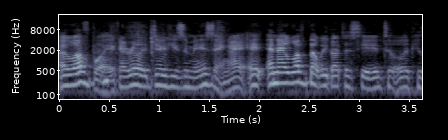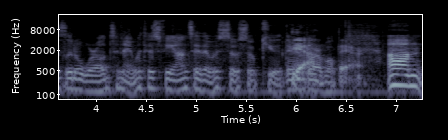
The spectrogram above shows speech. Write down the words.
I love Blake. I really do. He's amazing. I, I and I love that we got to see into like his little world tonight with his fiance. That was so so cute. They're Yeah, adorable. they are. Um,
